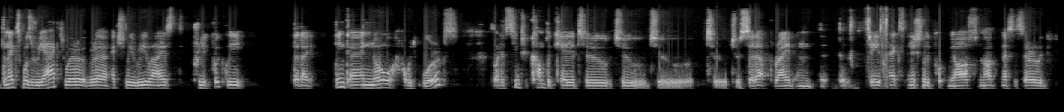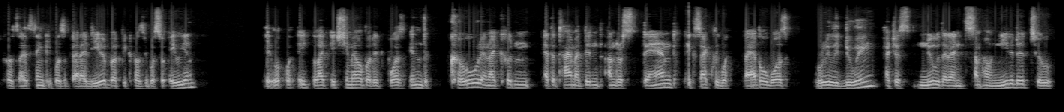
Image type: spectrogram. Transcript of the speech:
the next was React, where, where I actually realized pretty quickly that I think I know how it works, but it seemed too complicated to to to to to set up right. And the, the JSX initially put me off, not necessarily because I think it was a bad idea, but because it was so alien. It looked like HTML, but it was in the code, and I couldn't at the time. I didn't understand exactly what Babel was really doing. I just knew that I somehow needed it to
